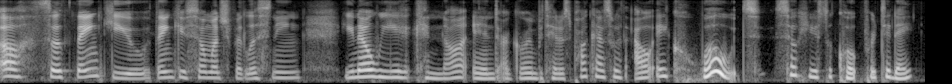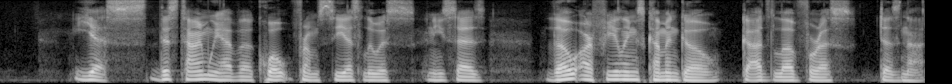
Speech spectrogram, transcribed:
Oh, so thank you. Thank you so much for listening. You know, we cannot end our Growing Potatoes podcast without a quote. So here's the quote for today. Yes. This time we have a quote from C.S. Lewis, and he says, "Though our feelings come and go, God's love for us does not."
